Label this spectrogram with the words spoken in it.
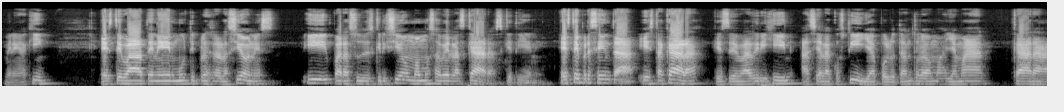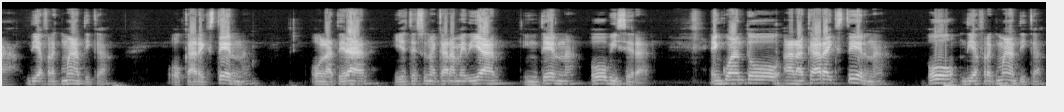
Miren aquí. Este va a tener múltiples relaciones y para su descripción vamos a ver las caras que tiene. Este presenta esta cara que se va a dirigir hacia la costilla, por lo tanto le vamos a llamar cara diafragmática o cara externa o lateral y esta es una cara medial, interna o visceral. En cuanto a la cara externa o diafragmática,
